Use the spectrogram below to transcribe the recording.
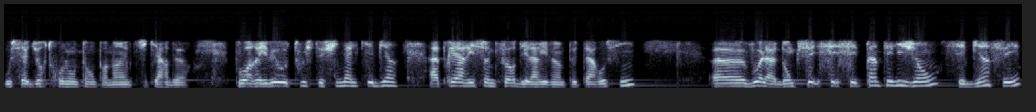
où ça dure trop longtemps, pendant un petit quart d'heure, pour arriver au twist final qui est bien. Après, Harrison Ford, il arrive un peu tard aussi. Euh, voilà, donc c'est intelligent, c'est bien fait.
